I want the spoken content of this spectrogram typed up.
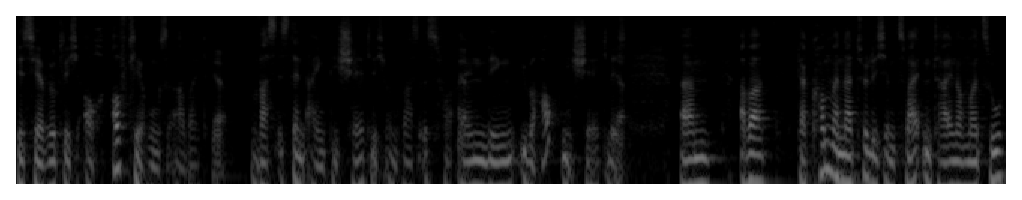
ist ja wirklich auch Aufklärungsarbeit. Ja. Was ist denn eigentlich schädlich und was ist vor ja. allen Dingen überhaupt nicht schädlich? Ja. Ähm, aber da kommen wir natürlich im zweiten Teil nochmal zu,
